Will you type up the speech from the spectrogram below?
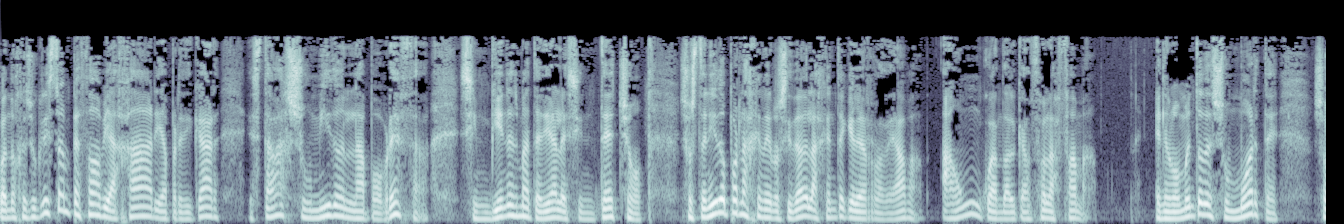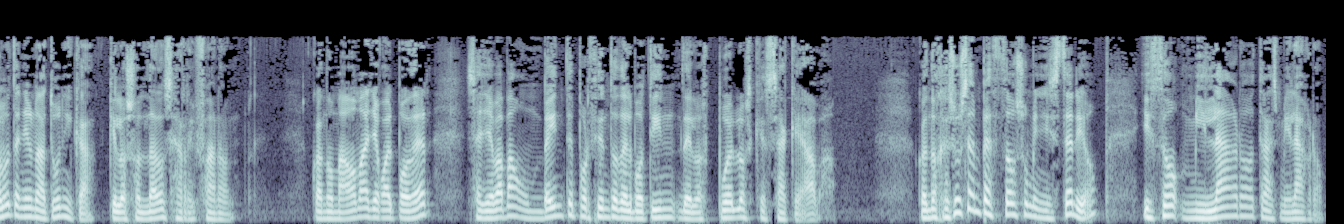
Cuando Jesucristo empezó a viajar y a predicar, estaba sumido en la pobreza, sin bienes materiales, sin techo, sostenido por la generosidad de la gente que le rodeaba, aun cuando alcanzó la fama. En el momento de su muerte, solo tenía una túnica que los soldados se rifaron. Cuando Mahoma llegó al poder, se llevaba un 20% del botín de los pueblos que saqueaba. Cuando Jesús empezó su ministerio, hizo milagro tras milagro.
